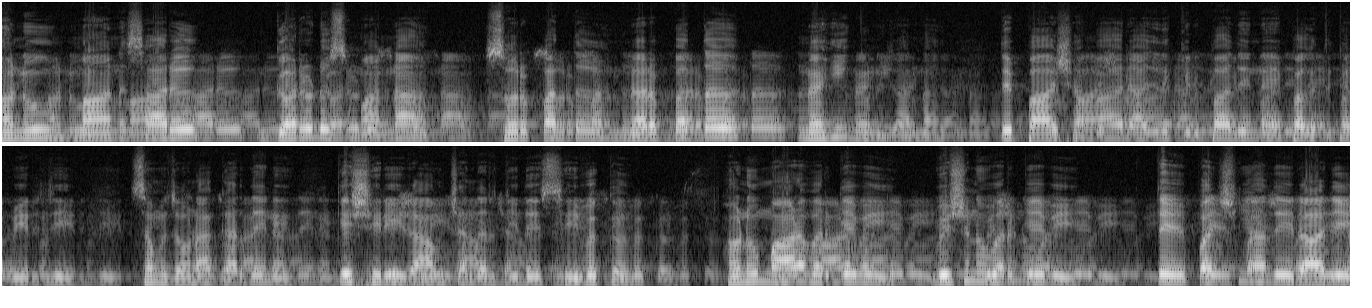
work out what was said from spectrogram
ਹਨੂਮਾਨ ਸਰ ਗਰੁੜ ਸਮਾਨਾ ਸੁਰਪਤ ਨਰਪਤ ਨਹੀਂ ਗੁਣ ਜਾਣਾ ਤੇ ਪਾਤਸ਼ਾਹ ਮਹਾਰਾਜ ਦੀ ਕਿਰਪਾ ਦੇ ਨੇ ਭਗਤ ਕਬੀਰ ਜੀ ਸਮਝਾਉਣਾ ਕਰਦੇ ਨੇ ਕਿ ਸ਼੍ਰੀ ਰਾਮਚੰਦਰ ਜੀ ਦੇ ਸੇਵਕ ਹਨੂਮਾਨ ਵਰਗੇ ਵੀ, ਵਿਸ਼ਨੂੰ ਵਰਗੇ ਵੀ ਤੇ ਪੰਛੀਆਂ ਦੇ ਰਾਜੇ,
